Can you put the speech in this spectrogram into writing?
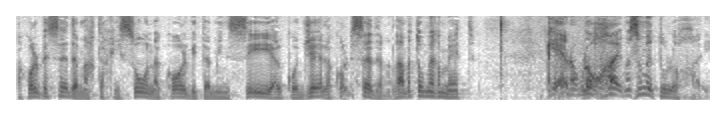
הכל בסדר, מערכת החיסון, הכל, ויטמין C, אלכוג'ל, הכל בסדר. למה אתה אומר מת? כן, הוא לא חי, מה זאת אומרת הוא לא חי?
